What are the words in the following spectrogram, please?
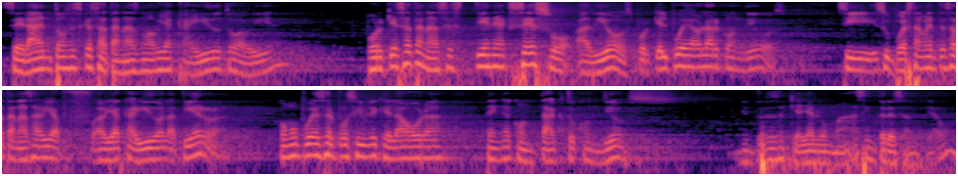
¿Será entonces que Satanás no había caído todavía? ¿Por qué Satanás tiene acceso a Dios? ¿Por qué él puede hablar con Dios? Si supuestamente Satanás había, había caído a la tierra, ¿cómo puede ser posible que él ahora tenga contacto con Dios? Entonces aquí hay algo más interesante aún.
